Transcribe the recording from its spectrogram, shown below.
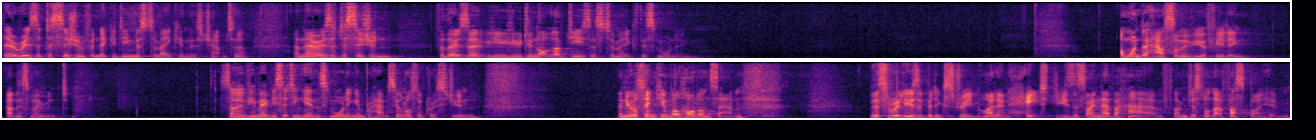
There is a decision for Nicodemus to make in this chapter, and there is a decision for those of you who do not love Jesus to make this morning. I wonder how some of you are feeling at this moment. Some of you may be sitting here this morning and perhaps you're not a Christian. And you're thinking, well, hold on, Sam. This really is a bit extreme. I don't hate Jesus, I never have. I'm just not that fussed by him.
